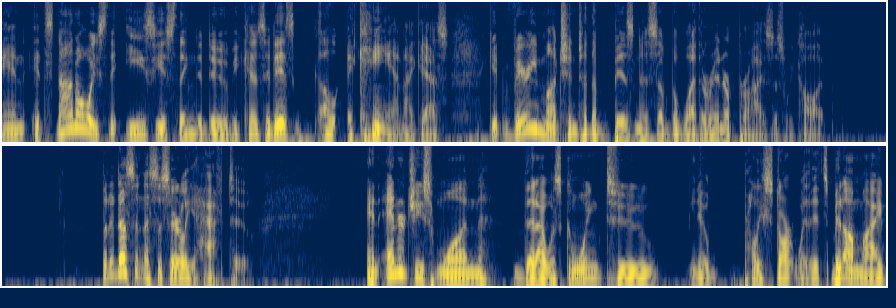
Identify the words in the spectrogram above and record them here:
and it's not always the easiest thing to do because it is it can i guess. Get very much into the business of the weather enterprise as we call it. But it doesn't necessarily have to. And energy's one that i was going to you know probably start with. It's been on my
